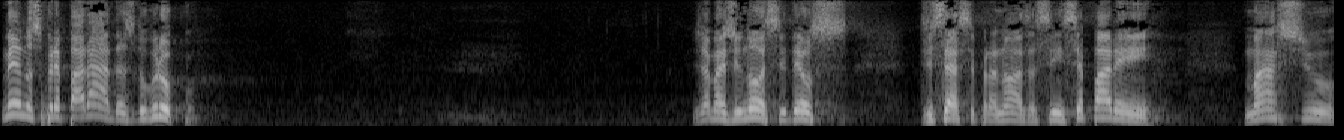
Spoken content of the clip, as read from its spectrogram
menos preparadas do grupo. Já imaginou se Deus dissesse para nós assim: separem Márcio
